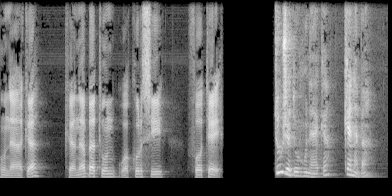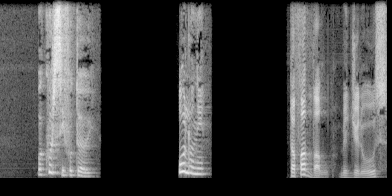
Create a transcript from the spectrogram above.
هناك كنبة وكرسي فوتيه. توجد هناك كنبة وكرسي فوتوي. Uluni, تفضل بالجلوس.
